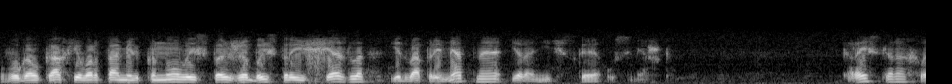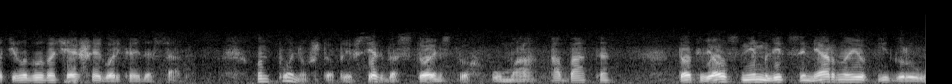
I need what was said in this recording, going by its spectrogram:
в уголках его рта мелькнула и столь же быстро исчезла едва приметная ироническая усмешка. Крейслера охватила глубочайшая горькая досада. Он понял, что при всех достоинствах ума Аббата тот вел с ним лицемерную игру,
